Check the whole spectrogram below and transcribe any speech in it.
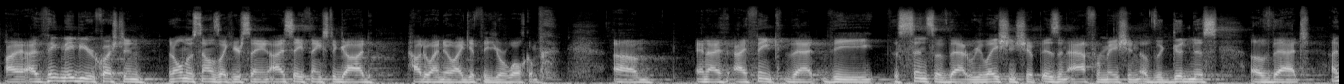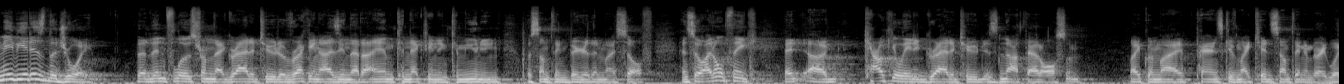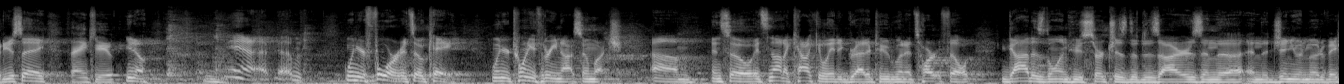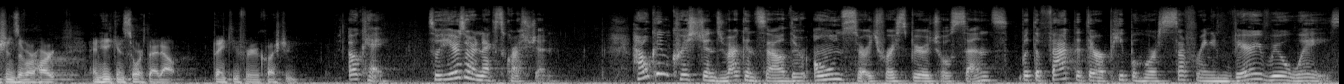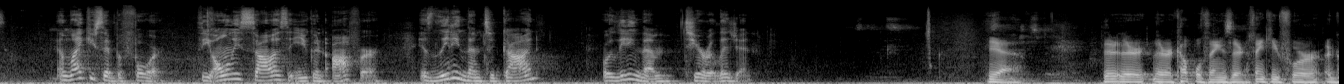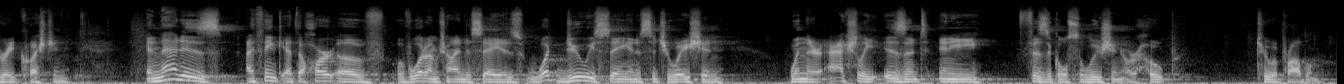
I, I, think maybe your question, it almost sounds like you're saying, I say thanks to God, how do I know I get the you're welcome? um, and I, I, think that the, the sense of that relationship is an affirmation of the goodness of that. And maybe it is the joy that then flows from that gratitude of recognizing that I am connecting and communing with something bigger than myself. And so I don't think uh, calculated gratitude is not that awesome. Like when my parents give my kids something and be like, "What do you say? Thank you." You know, yeah. Um, when you're four, it's okay. When you're 23, not so much. Um, and so it's not a calculated gratitude when it's heartfelt. God is the one who searches the desires and the and the genuine motivations of our heart, and He can sort that out. Thank you for your question. Okay, so here's our next question How can Christians reconcile their own search for a spiritual sense with the fact that there are people who are suffering in very real ways? And like you said before, the only solace that you can offer is leading them to God or leading them to your religion. Yeah. There, there, there are a couple things there. Thank you for a great question. And that is, I think, at the heart of, of what I'm trying to say is what do we say in a situation when there actually isn't any physical solution or hope to a problem.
